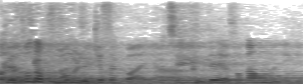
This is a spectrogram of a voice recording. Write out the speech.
그 쏟아부어서 쏟아 이렇게 부음을 많이- 느꼈을 거 아니야. 그치. 그때 소감 한번 얘기해 줘.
